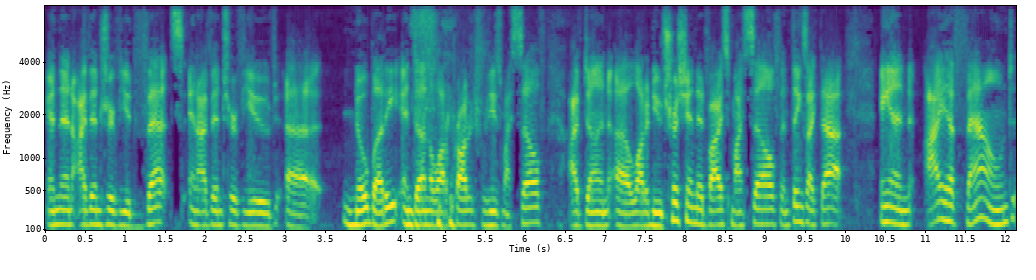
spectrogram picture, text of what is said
And then I've interviewed vets and I've interviewed uh, nobody and done a lot of product reviews myself. I've done a lot of nutrition advice myself and things like that. And I have found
